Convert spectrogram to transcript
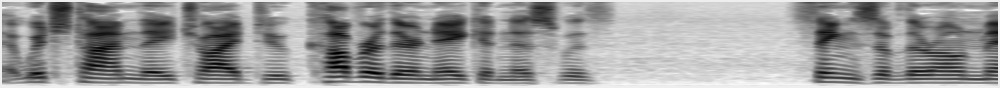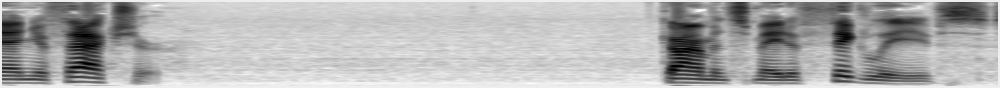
at which time they tried to cover their nakedness with things of their own manufacture garments made of fig leaves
